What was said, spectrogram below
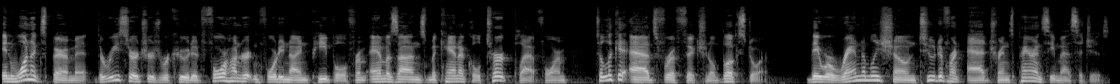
In one experiment, the researchers recruited 449 people from Amazon's Mechanical Turk platform to look at ads for a fictional bookstore. They were randomly shown two different ad transparency messages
